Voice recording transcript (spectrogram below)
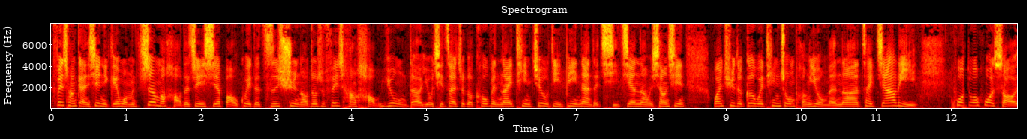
非常感谢你给我们这么好的这些宝贵的资讯哦，都是非常好用的。尤其在这个 COVID-19 就地避难的期间呢，我相信湾区的各位听众朋友们呢，在家里或多或少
